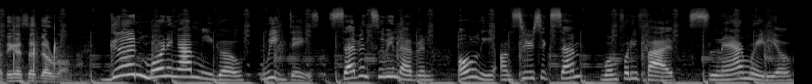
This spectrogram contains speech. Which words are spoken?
I think I said that wrong. Good morning, amigo. Weekdays, 7 to 11, only on SiriusXM 145 Slam Radio.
